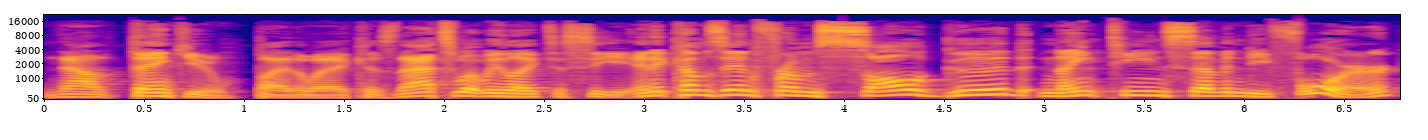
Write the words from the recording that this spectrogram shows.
Now, thank you, by the way, because that's what we like to see. And it comes in from Saul Good 1974.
